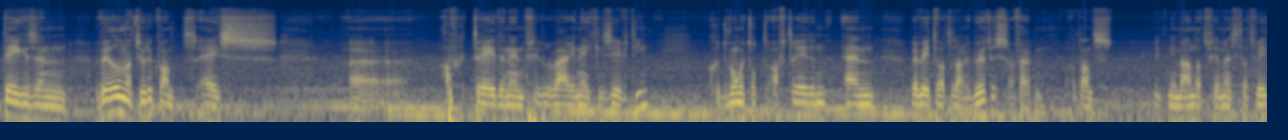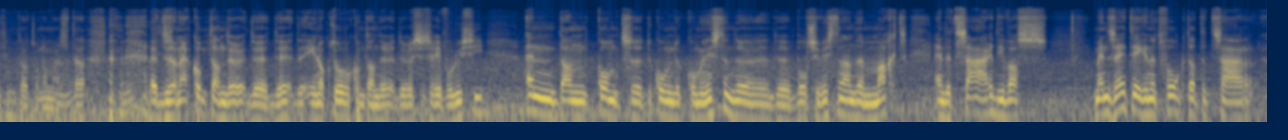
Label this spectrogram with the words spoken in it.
tegen zijn wil natuurlijk, want hij is uh, afgetreden in februari 1917. Gedwongen tot aftreden. En we weten wat er dan gebeurd is. Enfin, althans, ik neem aan dat veel mensen dat weten, ik zal het toch nog maar vertellen. dus daarna komt dan de, de, de, de 1 oktober komt dan de, de Russische revolutie. En dan komt, eh, de, komen de communisten, de, de bolsjewisten aan de macht. En de tsaar, die was... Men zei tegen het volk dat de tsaar uh,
